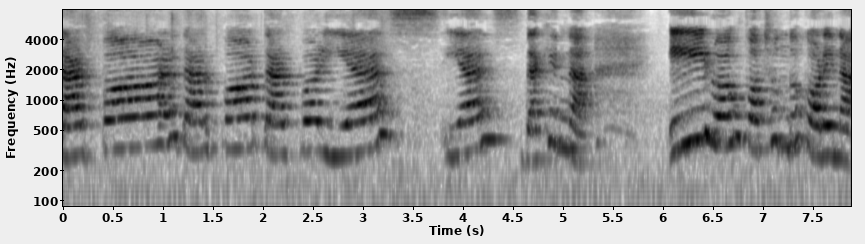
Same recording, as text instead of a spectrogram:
তারপর তারপর তারপর ইয়াস ইয়াস দেখেন না, এই রং পছন্দ করে না,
